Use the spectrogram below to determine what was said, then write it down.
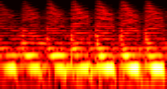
Música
